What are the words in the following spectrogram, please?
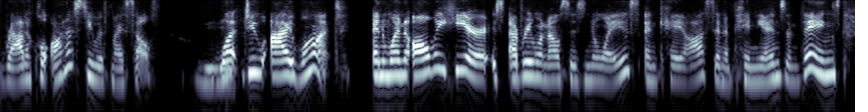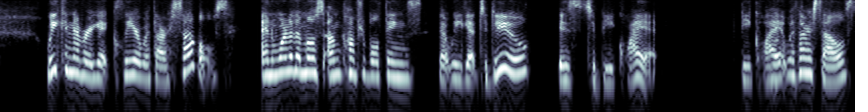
radical honesty with myself. Mm-hmm. What do I want? And when all we hear is everyone else's noise and chaos and opinions and things, we can never get clear with ourselves. And one of the most uncomfortable things that we get to do is to be quiet. Be quiet with ourselves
